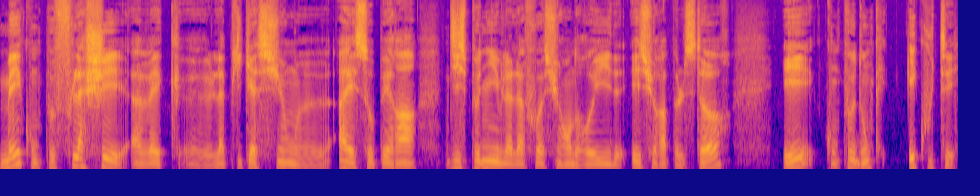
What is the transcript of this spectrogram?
mais qu'on peut flasher avec l'application AS Opera disponible à la fois sur Android et sur Apple Store, et qu'on peut donc écouter.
